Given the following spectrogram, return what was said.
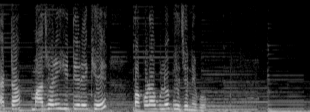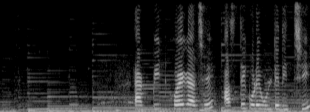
একটা মাঝারি হিটে রেখে পকোড়াগুলো ভেজে নেব। এক পিঠ হয়ে গেছে, আস্তে করে উল্টে দিচ্ছি।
